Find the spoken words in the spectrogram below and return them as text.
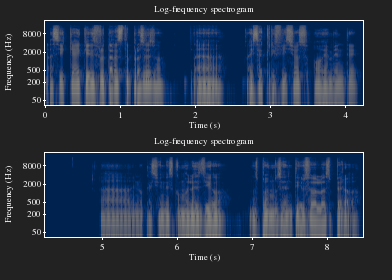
así que hay que disfrutar de este proceso. Ah, hay sacrificios, obviamente. Ah, en ocasiones, como les digo, nos podemos sentir solos, pero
